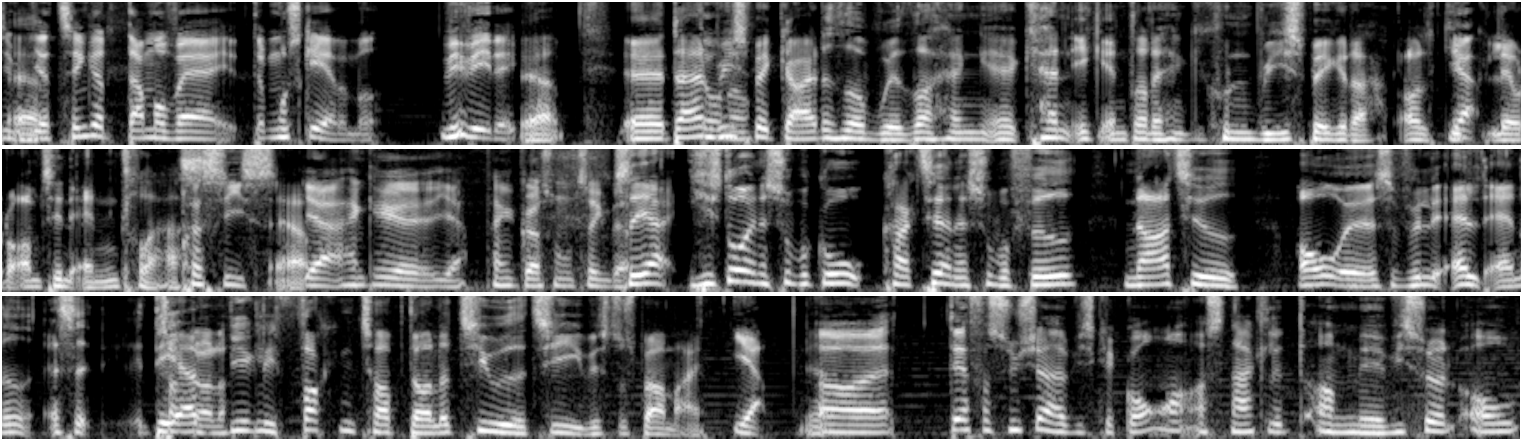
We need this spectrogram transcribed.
Ja. jeg tænker, der må være, der, måske er der noget. Vi ved det ikke. Ja. Øh, der er en Don't know. respec guy, der hedder Wither. Han øh, kan ikke ændre det. Han kan kun respecte dig og Ja. lave dig om til en anden class. Præcis. Ja. Ja. han kan, ja, han kan gøre sådan nogle ting der. Så ja, historien er super god, karakteren er super fed, narrativet og øh, selvfølgelig alt andet. Altså, det Top er dollar. virkelig fucking top dollar, 10 ud af 10, hvis du spørger mig. Ja, Ja. og derfor synes jeg, at vi skal gå over og snakke lidt om uh, visuel og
